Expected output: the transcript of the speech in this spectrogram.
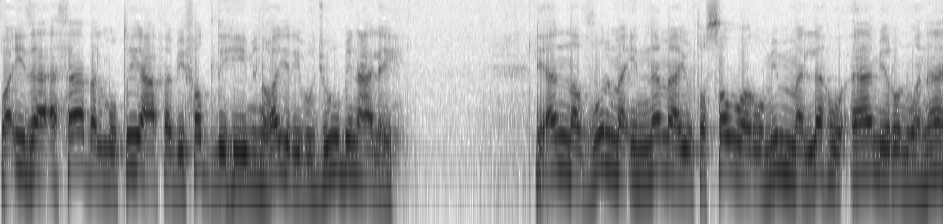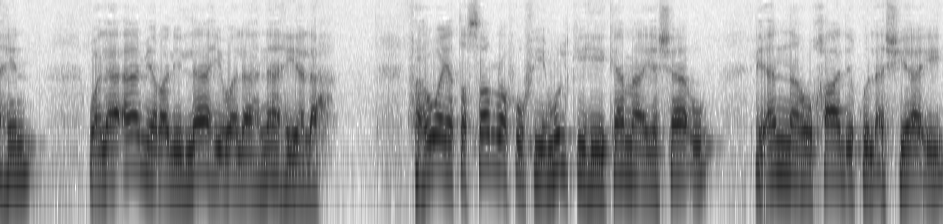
وإذا أثاب المطيع فبفضله من غير وجوب عليه. لأن الظلم إنما يتصور ممن له آمر وناه ولا آمر لله ولا ناهي له. فهو يتصرف في ملكه كما يشاء لأنه خالق الأشياء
